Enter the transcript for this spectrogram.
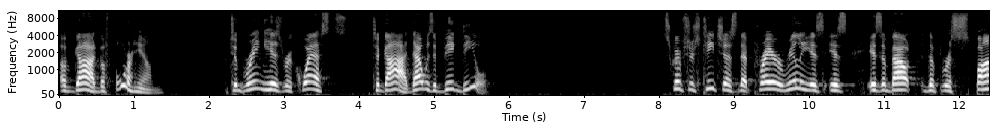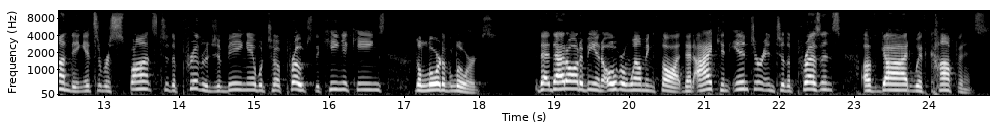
of God before him, to bring his requests to God. That was a big deal. Scriptures teach us that prayer really is, is, is about the responding. It's a response to the privilege of being able to approach the King of Kings, the Lord of Lords. That, that ought to be an overwhelming thought that I can enter into the presence of God with confidence.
